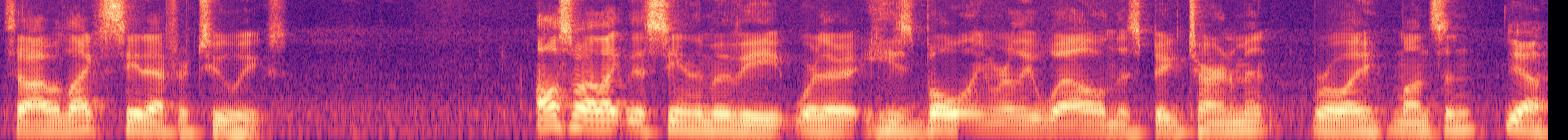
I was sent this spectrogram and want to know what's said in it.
So I would like to see it after two weeks. Also, I like this scene in the movie where he's bowling really well in this big tournament, Roy Munson Yeah.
